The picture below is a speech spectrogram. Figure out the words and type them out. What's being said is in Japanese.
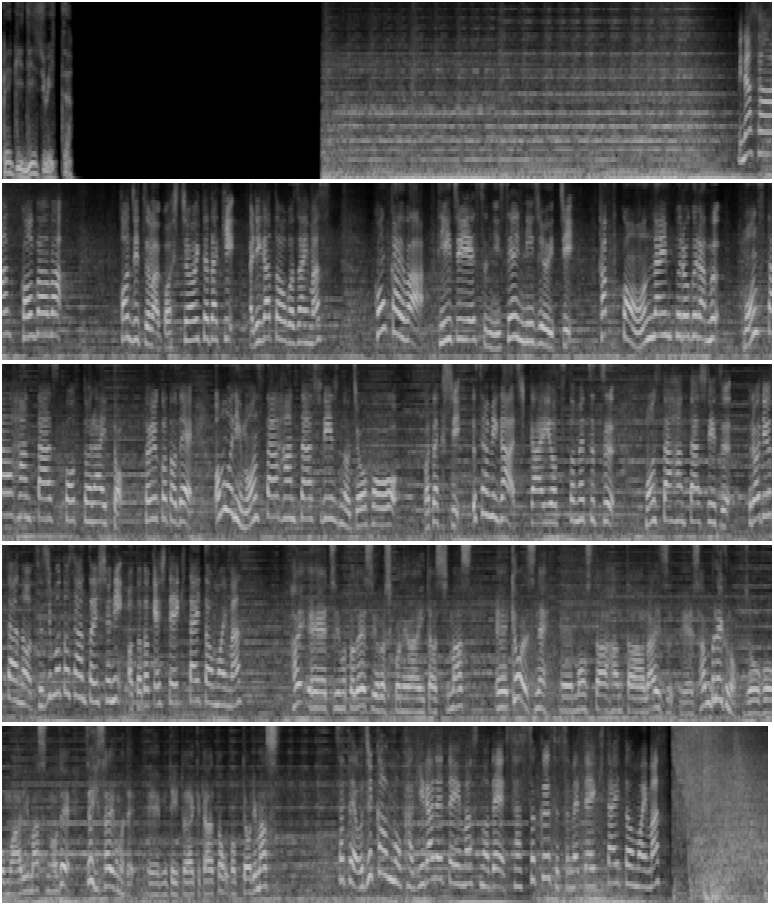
Peggy 18. 皆さんこんばんは本日はご視聴いただきありがとうございます今回は TGS2021 カプコンオンラインプログラムモンスターハンタースポットライトということで主にモンスターハンターシリーズの情報を私宇佐美が司会を務めつつモンスターハンターシリーズプロデューサーの辻本さんと一緒にお届けしていきたいと思いますはい、えー、辻本です。よろしくお願いいたします。えー、今日はですね、えー、モンスターハンターライズ、えー、サンブレイクの情報もありますので、ぜひ最後まで、えー、見ていただけたらと思っております。さて、お時間も限られていますので、早速進めていきたいと思います。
